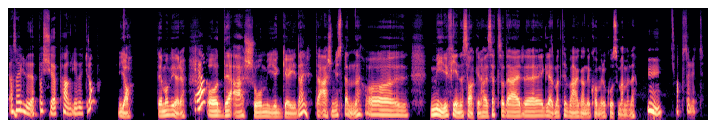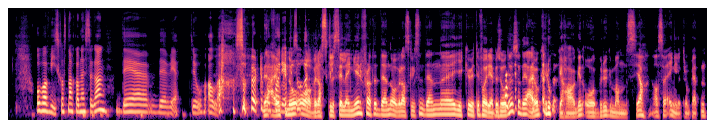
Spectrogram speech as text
altså løp og kjøp Hageliv uterom. Ja, det må vi gjøre. Ja. Og det er så mye gøy der. Det er så mye spennende. Og mye fine saker har jeg sett, så det er, eh, jeg gleder meg til hver gang det kommer og koser meg med det. Mm, absolutt. Og hva vi skal snakke om neste gang, det, det vet jo alle som hørte på forrige episode. Det er jo ikke noe episode. overraskelse lenger, for at den overraskelsen den eh, gikk jo ut i forrige episode, så det er jo Krukkehagen og Brugmansia, altså engletrompeten.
